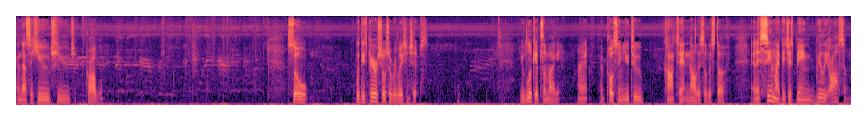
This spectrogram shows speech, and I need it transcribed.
And that's a huge, huge problem. So, with these parasocial relationships, you look at somebody, right, and posting YouTube content and all this other stuff, and it seems like they're just being really awesome,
